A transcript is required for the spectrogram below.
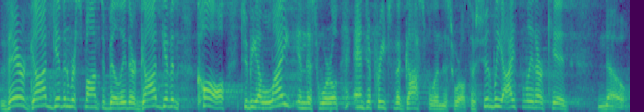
their God given responsibility, their God given call to be a light in this world and to preach the gospel in this world. So, should we isolate our kids? No.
